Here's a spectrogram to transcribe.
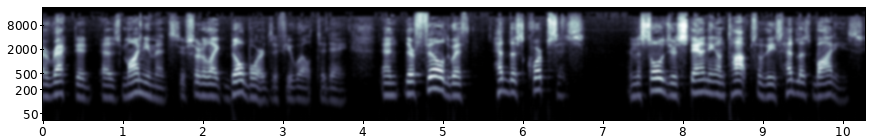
erected as monuments. They're sort of like billboards, if you will, today. And they're filled with headless corpses. and the soldiers standing on tops of these headless bodies.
